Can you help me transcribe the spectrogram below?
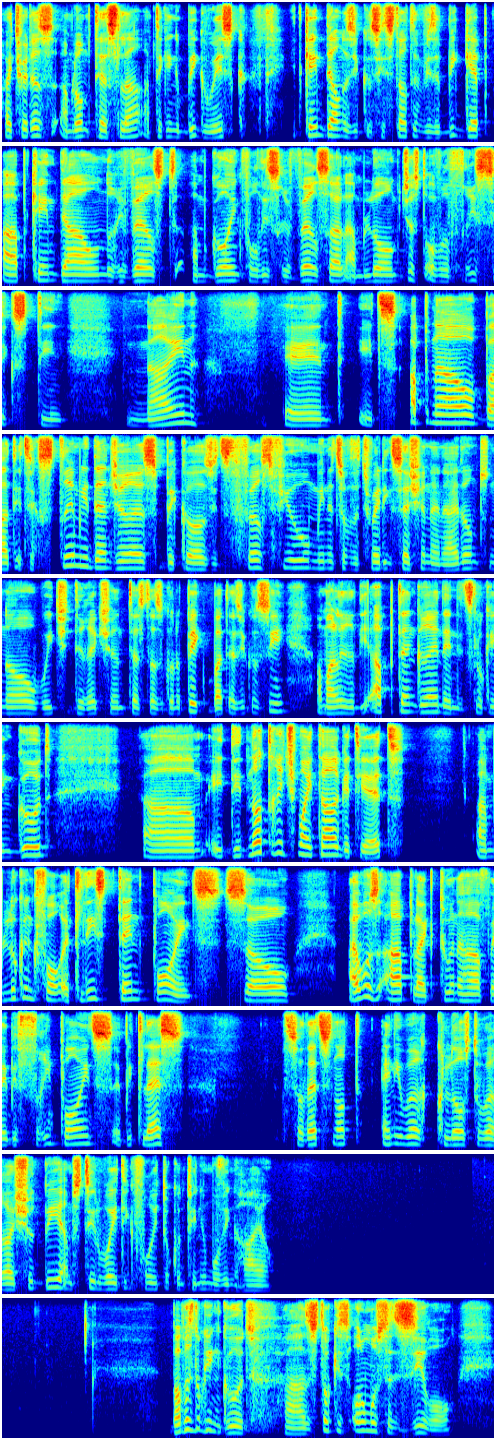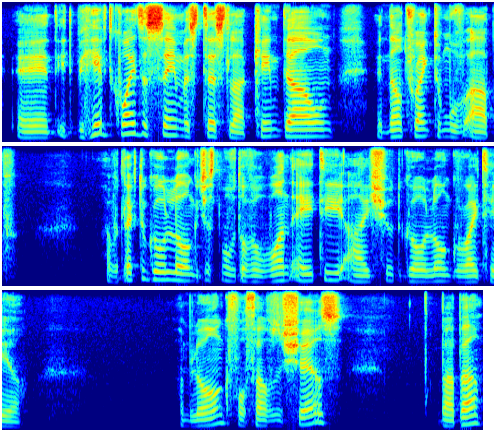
Hi traders, I'm long Tesla. I'm taking a big risk. It came down as you can see, started with a big gap up, came down, reversed. I'm going for this reversal. I'm long just over 369 and it's up now but it's extremely dangerous because it's the first few minutes of the trading session and I don't know which direction Tesla is going to pick but as you can see I'm already up 10 grand and it's looking good um, it did not reach my target yet I'm looking for at least 10 points. So I was up like two and a half, maybe three points, a bit less. So that's not anywhere close to where I should be. I'm still waiting for it to continue moving higher. Baba's looking good. Uh, the stock is almost at zero and it behaved quite the same as Tesla. Came down and now trying to move up. I would like to go long, just moved over 180. I should go long right here. I'm long 4,000 shares. Baba.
